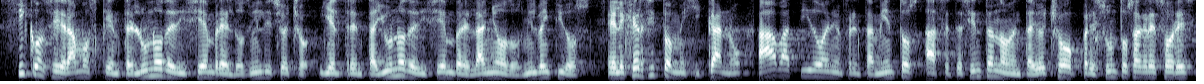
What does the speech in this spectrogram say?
si consideramos que entre el 1 de diciembre del 2018 y el 31 de diciembre del año 2022, el ejército mexicano ha abatido en enfrentamientos a 798 presuntos agresores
